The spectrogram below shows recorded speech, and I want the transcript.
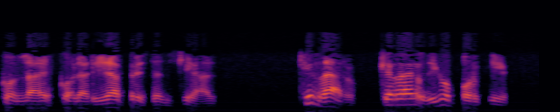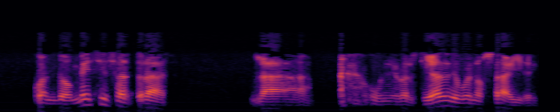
con la escolaridad presencial. Qué raro, qué raro digo porque cuando meses atrás la Universidad de Buenos Aires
